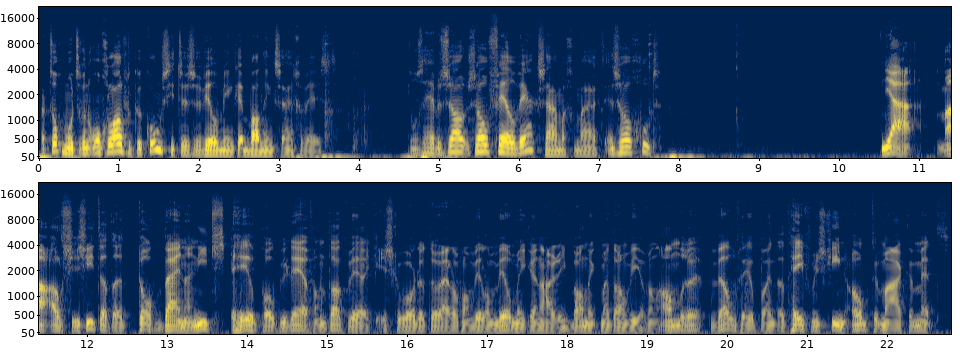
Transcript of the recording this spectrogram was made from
Maar toch moet er een ongelooflijke conctie tussen Wilmink en Banning zijn geweest. Ik bedoel, ze hebben zo, zoveel werk samen gemaakt en zo goed. Ja, maar als je ziet dat er toch bijna niets heel populair van dat werk is geworden, terwijl er van Willem Wilmink en Harry Bannek, maar dan weer van anderen, wel veel. Dat heeft misschien ook te maken met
